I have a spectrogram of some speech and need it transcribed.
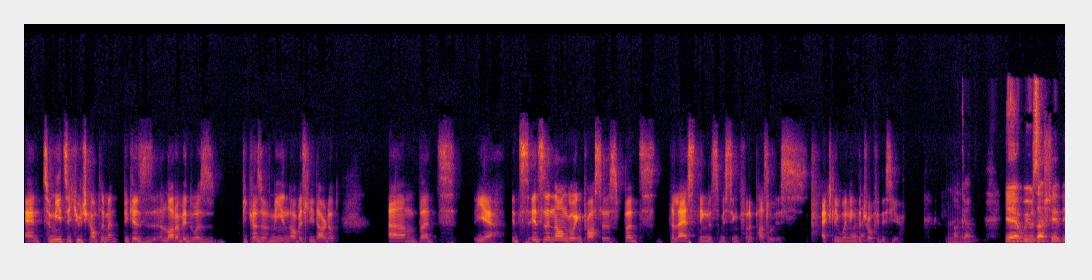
And to me it's a huge compliment because a lot of it was because of me and obviously dardo. Um, but yeah it's it's an ongoing process but the last thing that's missing for the puzzle is actually winning the trophy this year. Okay. Yeah, we was actually at the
